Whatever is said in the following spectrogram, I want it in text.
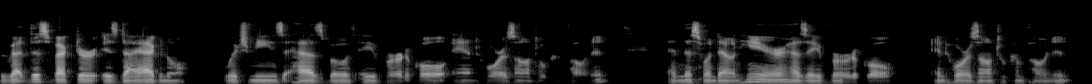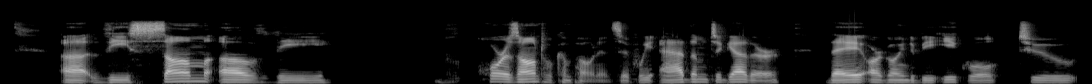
We've got this vector is diagonal, which means it has both a vertical and horizontal component. And this one down here has a vertical and horizontal component. Uh, the sum of the horizontal components, if we add them together, they are going to be equal to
